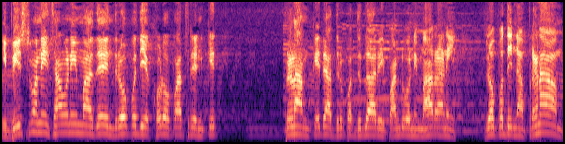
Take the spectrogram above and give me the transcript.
એ ભીષ્મની છાવણીમાં જઈને દ્રૌપદીએ ખોડો પાથરીને પ્રણામ કર્યા. દ્રુપદ દુલારી પાંડવોની મહારાણી દ્રૌપદીના પ્રણામ.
